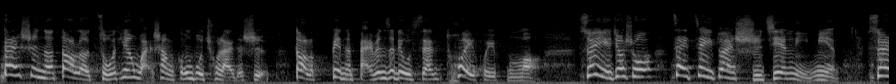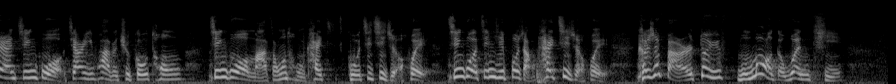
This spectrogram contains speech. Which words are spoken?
但是呢，到了昨天晚上公布出来的是，到了变成百分之六十三退回服贸，所以也就是说，在这一段时间里面。虽然经过江宜桦的去沟通，经过马总统开国际记者会，经过经济部长开记者会，可是反而对于服贸的问题，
